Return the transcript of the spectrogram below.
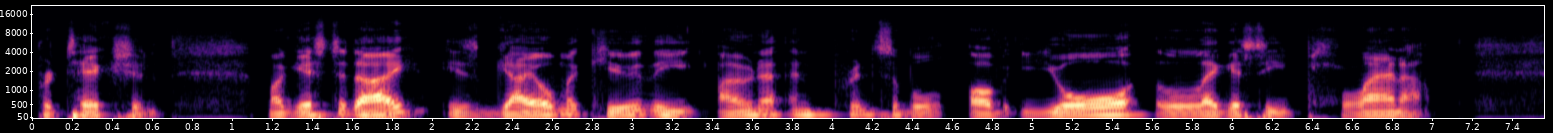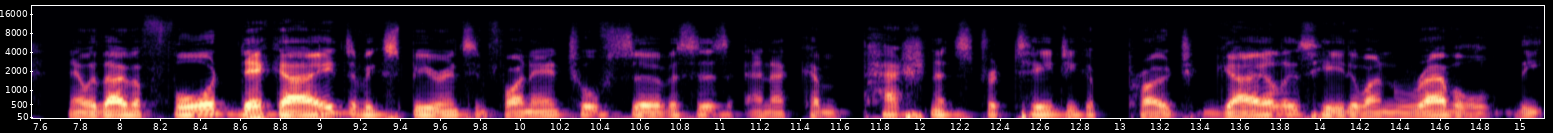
protection. My guest today is Gayle McKew, the owner and principal of Your Legacy Planner. Now, with over four decades of experience in financial services and a compassionate strategic approach, Gayle is here to unravel the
